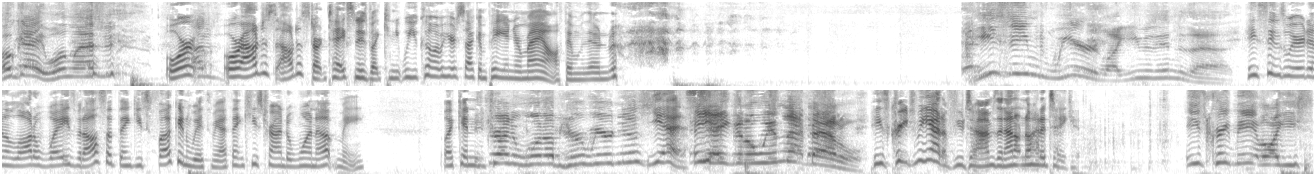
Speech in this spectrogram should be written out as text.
Okay, one last. Or or I'll just I'll just start texting you like, can you will you come over here so I can pee in your mouth and then he seemed weird, like he was into that. he seems weird in a lot of ways, but I also think he's fucking with me. I think he's trying to one up me. Like in He's trying to one up your weirdness. Yes. He ain't gonna win that battle. He's creeped me out a few times and I don't know how to take it. He's creeped me like he's.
